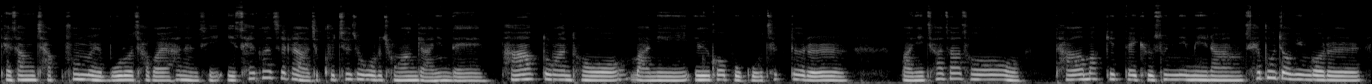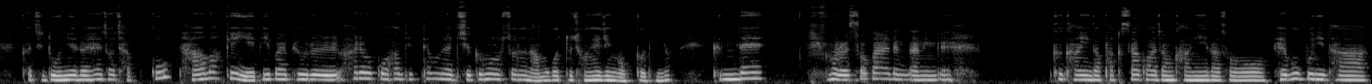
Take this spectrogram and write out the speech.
대상 작품을 뭐로 잡아야 하는지 이 세 가지를 아직 구체적으로 정한 게 아닌데 방학 동안 더 많이 읽어보고 책들을 많이 찾아서 다음 학기 때 교수님이랑 세부적인 거를 같이 논의를 해서 잡고 다음 학기 예비 발표를 하려고 하기 때문에 지금으로서는 아무것도 정해진 거 없거든요. 근데 이거를 써가야 된다는 게 그 강의가 박사과정 강의라서 대부분이 다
